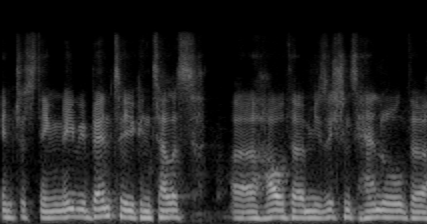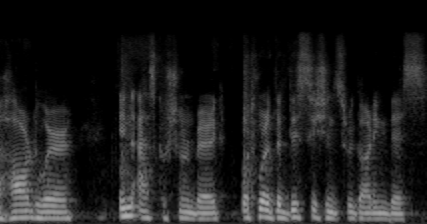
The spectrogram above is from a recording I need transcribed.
Interesting. Maybe Bente, you can tell us uh, how the musicians handle the hardware in Asko Schoenberg. What were the decisions regarding this?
